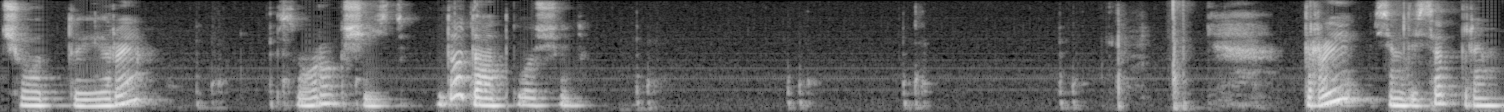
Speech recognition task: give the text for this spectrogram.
4, 46. Додати площадь. Три сімдесят три.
